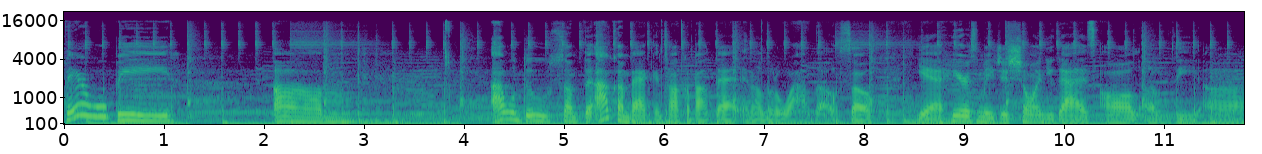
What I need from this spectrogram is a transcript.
there will be, um, I will do something. I'll come back and talk about that in a little while, though. So, yeah, here's me just showing you guys all of the, uh,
